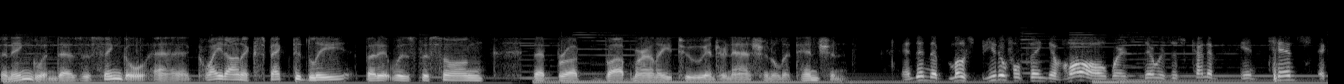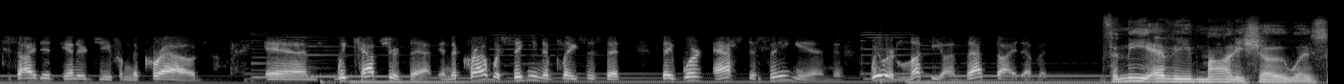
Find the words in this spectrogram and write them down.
in England as a single, uh, quite unexpectedly, but it was the song that brought Bob Marley to international attention. And then the most beautiful thing of all was there was this kind of intense, excited energy from the crowd and we captured that. And the crowd was singing in places that they weren't asked to sing in. And we were lucky on that side of it. For me, every Marley show was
